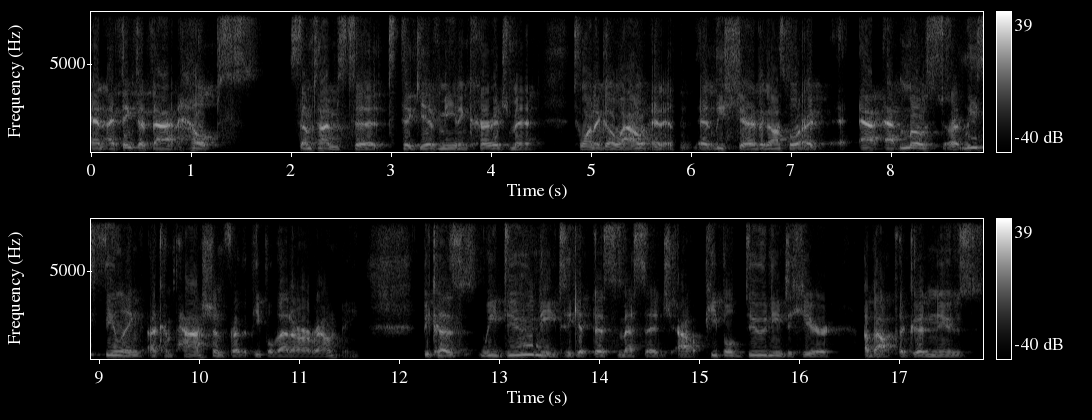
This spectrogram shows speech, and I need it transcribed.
and I think that that helps sometimes to to give me an encouragement to want to go out and at least share the gospel or at, at most or at least feeling a compassion for the people that are around me. Because we do need to get this message out. People do need to hear about the good news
